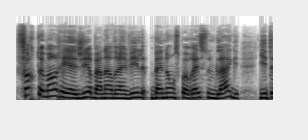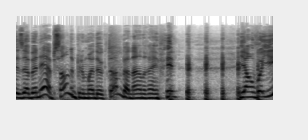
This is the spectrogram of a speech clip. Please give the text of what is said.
fortement réagir Bernard Drinville. Ben non, c'est pas vrai, c'est une blague. Il était abonné absent depuis le mois d'octobre, Bernard Drinville. Il a envoyé,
